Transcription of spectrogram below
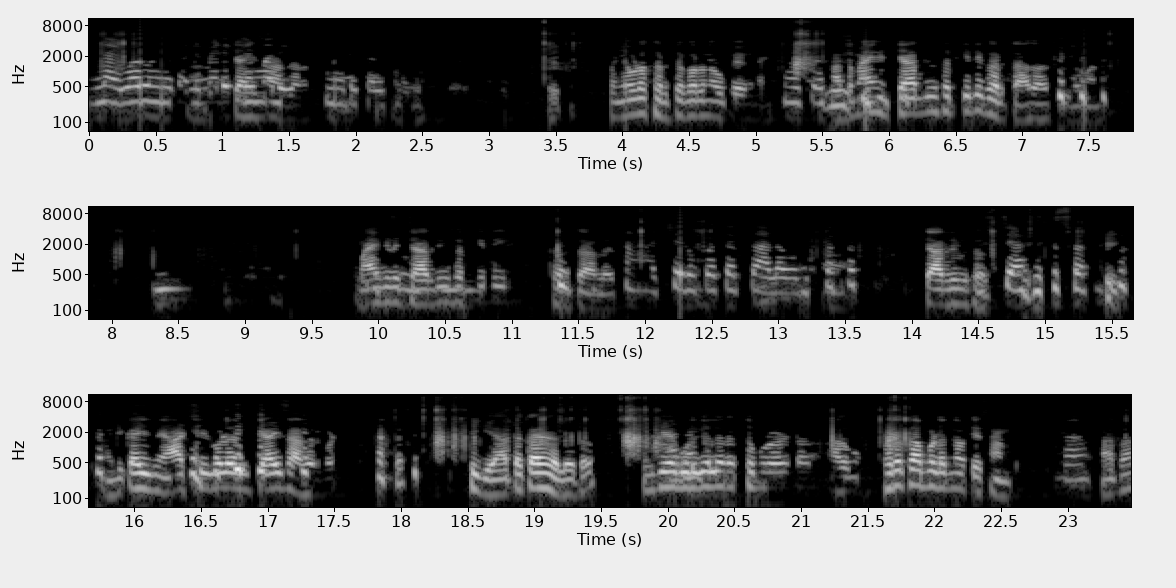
नाही वरून निघाले मेडिकल चाळीसमध्ये हजार मेडिकल पण एवढा खर्च करून उपयोग नाही. आता माझ्याकडे चार दिवसात किती खर्च आला असेल तुम्हाला? माझ्याकडे चार दिवसात किती खर्च आला आठशे रुपये खर्च आला होता चार दिवसात? चार दिवसात. ठीक. म्हणजे काहीच नाही आठशे गुण चाळीस हजार पण ठीक आहे आता काय झालं होतं? तुमच्या या गुडघ्याला रक्तपुरवठा आ, फरक का पडत नव्हते सांगतो हा. आता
